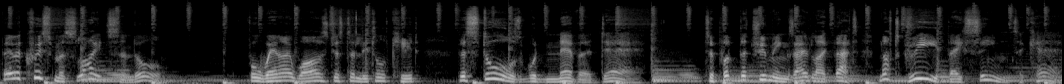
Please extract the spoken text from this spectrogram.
there were Christmas lights and all. For when I was just a little kid, the stores would never dare to put the trimmings out like that, not greed they seemed to care.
